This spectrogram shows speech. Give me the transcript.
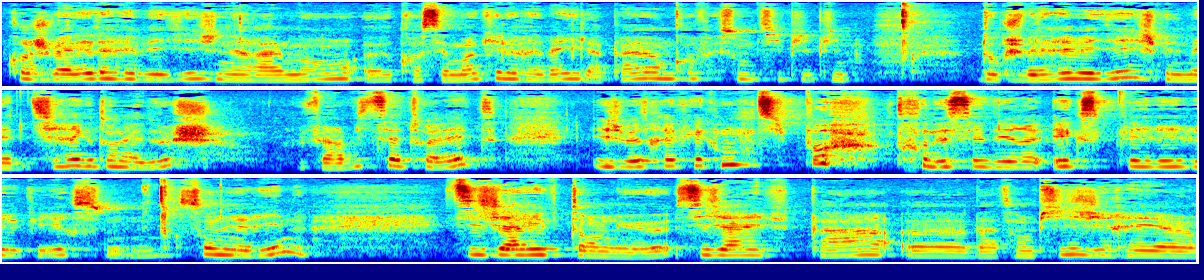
Quand je vais aller le réveiller, généralement, quand c'est moi qui le réveille, il n'a pas encore fait son petit pipi. Donc, je vais le réveiller, je vais le mettre direct dans la douche faire vite sa toilette et je vais être avec mon petit pot en train d'essayer d'explorer, recueillir son, urine. Si j'y arrive, tant mieux. Si j'y arrive pas, euh, bah tant pis, j'irai euh,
